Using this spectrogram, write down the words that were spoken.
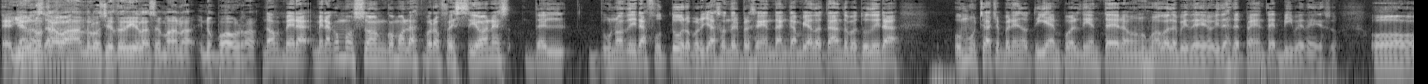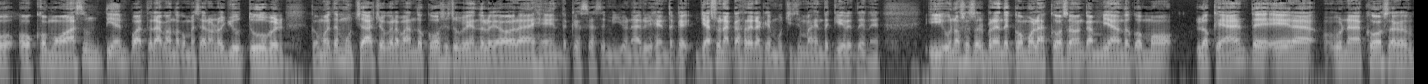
Eh, y uno trabajando los siete días de la semana y no puede ahorrar. No, mira, mira cómo son, como las profesiones del, uno dirá futuro, pero ya son del presente, han cambiado tanto, pero tú dirás, un muchacho perdiendo tiempo el día entero en un juego de video y de repente vive de eso. O, o como hace un tiempo atrás cuando comenzaron los youtubers, como este muchacho grabando cosas y subiéndolo y ahora hay gente que se hace millonario y gente que ya es una carrera que muchísima gente quiere tener. Y uno se sorprende cómo las cosas van cambiando, cómo lo que antes era una cosa,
